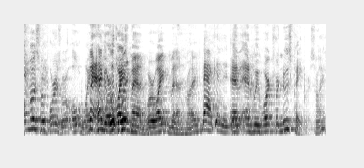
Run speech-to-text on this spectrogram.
all- most reporters were old white, Wait, hang on, were what- white what- men, were white men, right? Back in the day. And, and we worked for newspapers, right?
